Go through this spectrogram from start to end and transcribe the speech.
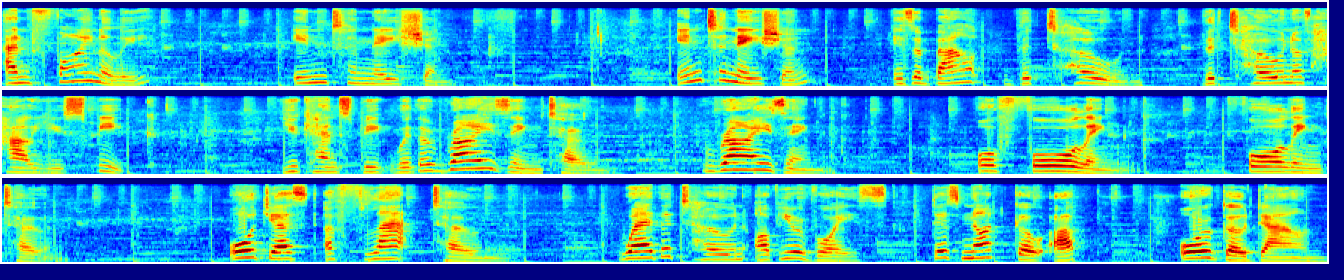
And finally, intonation. Intonation is about the tone, the tone of how you speak. You can speak with a rising tone, rising, or falling, falling tone, or just a flat tone, where the tone of your voice does not go up or go down,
